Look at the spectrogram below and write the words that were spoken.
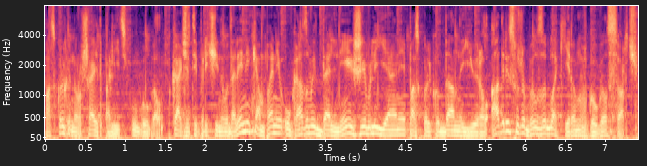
поскольку нарушает политику Google. В качестве причины удаления компания указывает дальнейшее влияние, поскольку данный URL-адрес уже был заблокирован в Google Search.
